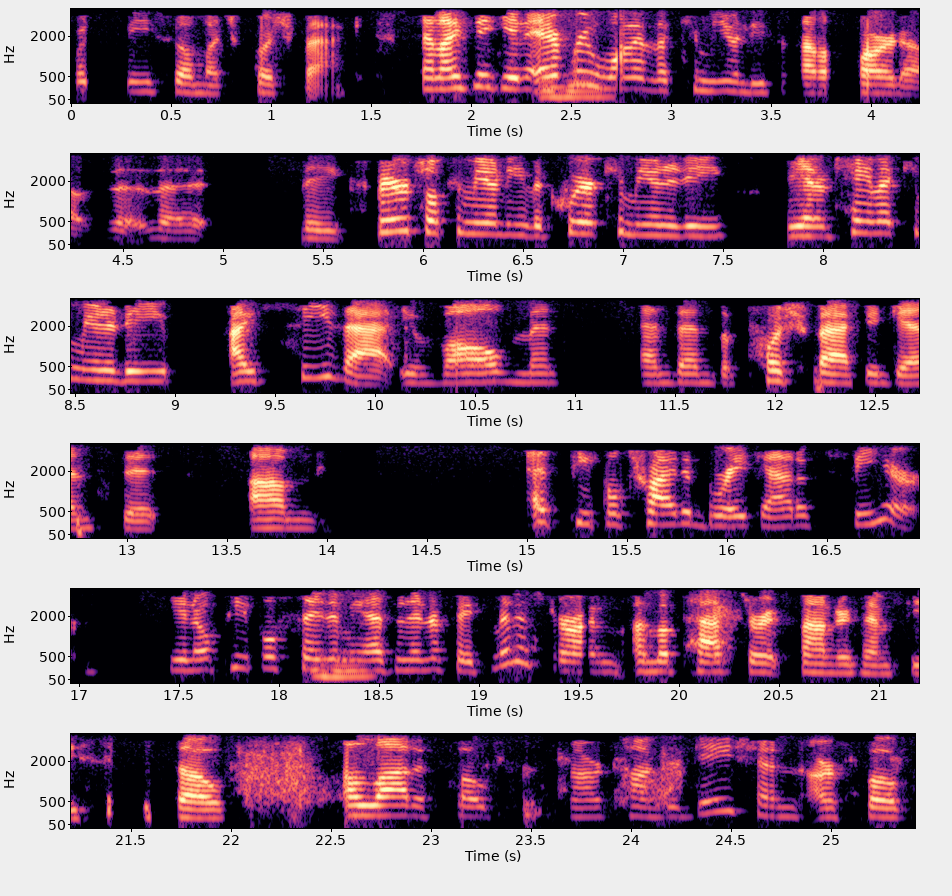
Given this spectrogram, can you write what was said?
would be so much pushback. And I think in every mm-hmm. one of the communities that I'm a part of, the, the the spiritual community, the queer community, the entertainment community, I see that evolvement and then the pushback against it um, as people try to break out of fear. You know, people say to me mm-hmm. as an interfaith minister, I'm, I'm a pastor at Founders MCC. So a lot of folks in our congregation are folks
